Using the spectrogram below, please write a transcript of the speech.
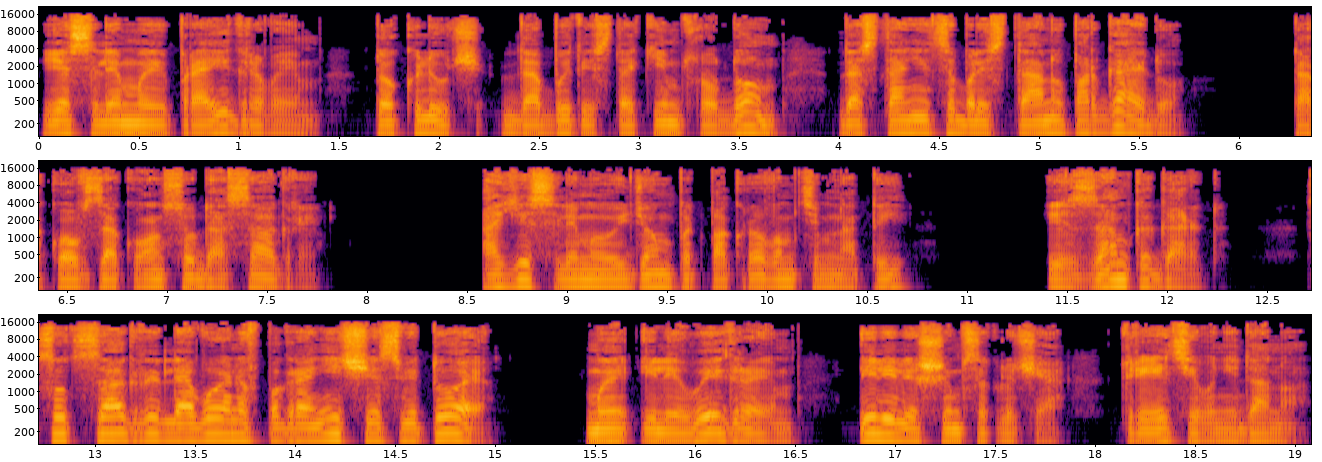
Если мы проигрываем, то ключ, добытый с таким трудом, достанется Балистану Паргайду. Таков закон суда Сагры. А если мы уйдем под покровом темноты? Из замка Гард. Суд Сагры для воинов пограничья святое. Мы или выиграем, или лишимся ключа. Третьего не дано.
